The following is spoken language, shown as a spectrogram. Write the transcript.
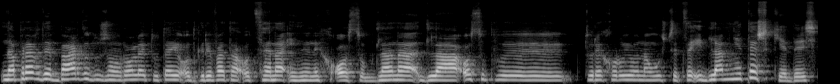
Naprawdę bardzo dużą rolę tutaj odgrywa ta ocena innych osób. Dla, na, dla osób, y, które chorują na łuszczycę i dla mnie też kiedyś y,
